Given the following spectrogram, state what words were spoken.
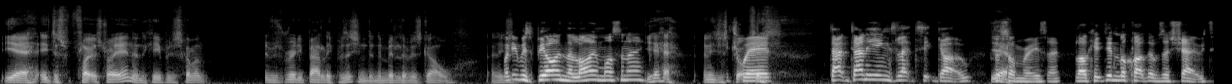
yeah, it just floated straight in, and the keeper just kind of. It was really badly positioned in the middle of his goal. And But he was behind the line, wasn't he? Yeah, and he just It's dropped weird. in. Da- Danny Ings lets it go for Yeah. some reason. Like it didn't look like there was a shout.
